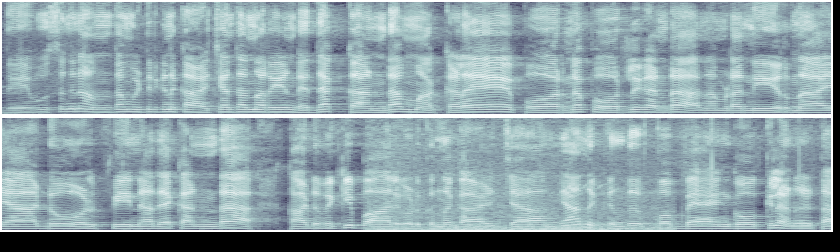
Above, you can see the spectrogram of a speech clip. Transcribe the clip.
ദേവൂസ് ഇങ്ങനെ അന്തം വിട്ടിരിക്കുന്ന കാഴ്ച എന്താണെന്ന് അറിയണ്ടേ? ഇതാ കണ്ട മക്കളെ പോരനെ പോരൽ കണ്ട നമ്മുടെ നീർനായ ഡോൾഫിൻ അതേ കണ്ട കടുവയ്ക്ക് പാൽ കൊടുക്കുന്ന കാഴ്ച. ഞാൻ നിൽക്കുന്നത് ഇപ്പോൾ ബാങ്കോക്കിലാണ് കേട്ടോ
